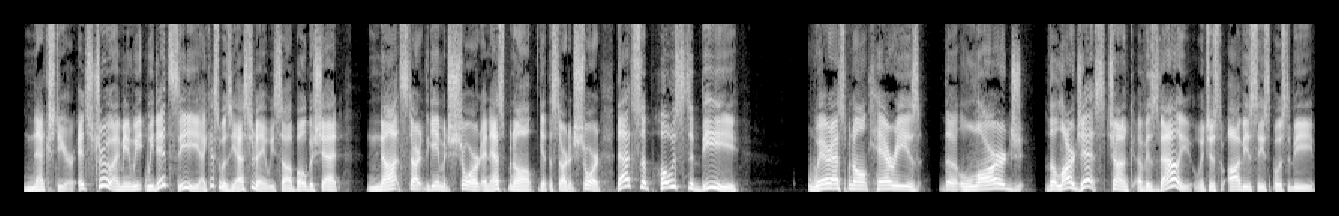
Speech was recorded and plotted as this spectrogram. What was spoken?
next year. It's true. I mean, we we did see, I guess it was yesterday, we saw Bo Bichette not start the game at short and Espinal get the start at short. That's supposed to be where Espinal carries the large the largest chunk of his value, which is obviously supposed to be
